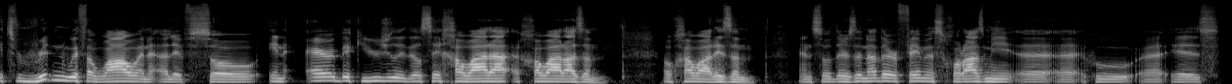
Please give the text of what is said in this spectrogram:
it's written with a waw and an alif. So in Arabic, usually they'll say khawara, khawarazm or khawarizm. And so there's another famous Khwarazmi uh, uh, who uh, is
